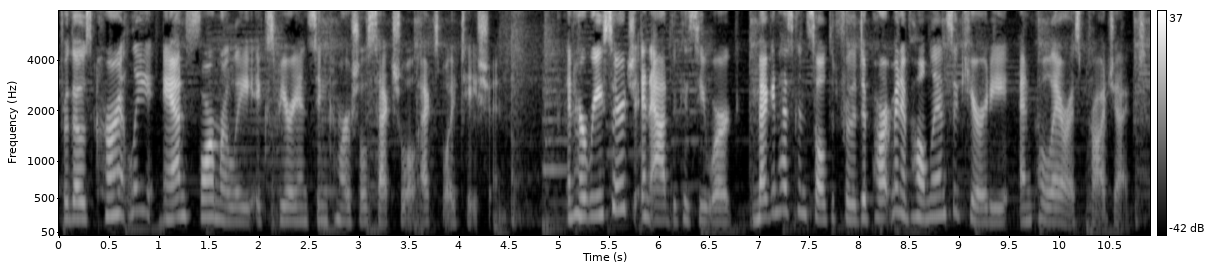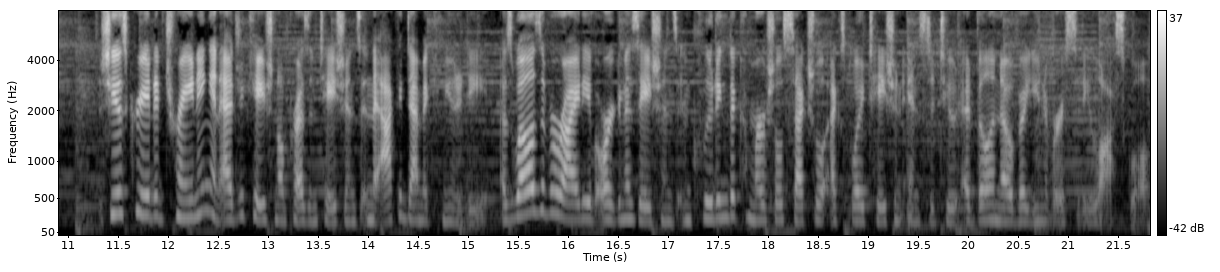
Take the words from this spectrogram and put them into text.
for those currently and formerly experiencing commercial sexual exploitation. In her research and advocacy work, Megan has consulted for the Department of Homeland Security and Polaris Project. She has created training and educational presentations in the academic community, as well as a variety of organizations, including the Commercial Sexual Exploitation Institute at Villanova University Law School.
